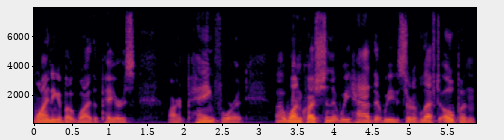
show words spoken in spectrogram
whining about why the payers aren't paying for it. Uh, one question that we had that we sort of left open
